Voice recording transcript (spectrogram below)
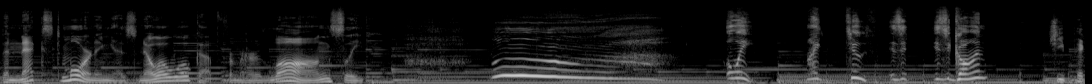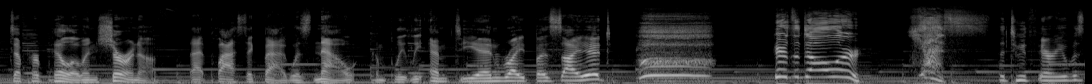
The next morning, as Noah woke up from her long sleep, oh wait, my tooth is it is it gone? She picked up her pillow, and sure enough, that plastic bag was now completely empty, and right beside it, here's a dollar! Yes! The Tooth Fairy was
